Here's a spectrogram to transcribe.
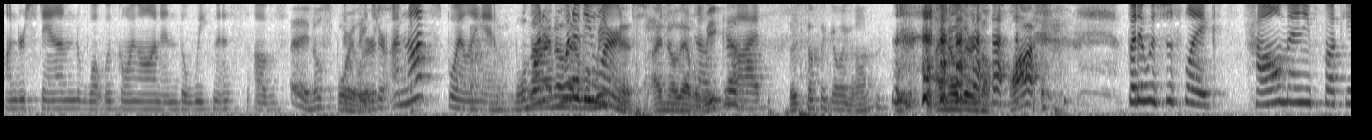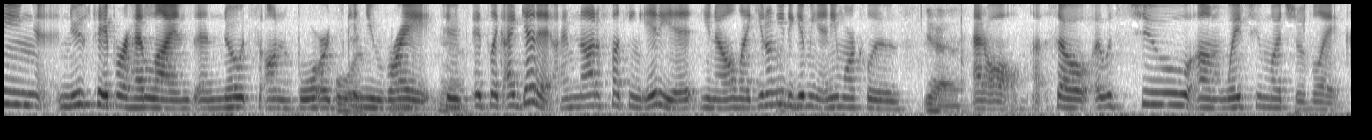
understand what was going on and the weakness of Hey, no the spoilers. creature. I'm not spoiling it. well, what I know what they have have you a learned? weakness. I know they have a Oh, weakness. God. There's something going on. I know there's a plot. But it was just like, how many fucking newspaper headlines and notes on boards, can Boards, you write? To yeah. it's like I get it. I'm not a fucking idiot, you know. Like you don't need to give me any more clues Yeah. at all. Uh, so it was too, um, way too much of like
